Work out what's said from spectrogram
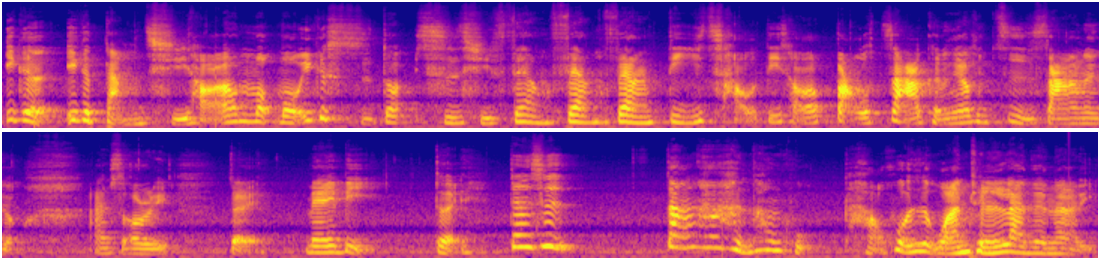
一个一个档期，好，然后某某一个时段时期非常非常非常低潮，低潮到爆炸，可能要去自杀那种。I'm sorry，对。Maybe 对，但是当他很痛苦，好，或者是完全烂在那里，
